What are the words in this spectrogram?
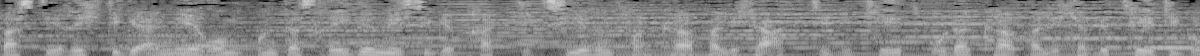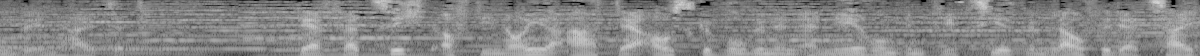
was die richtige Ernährung und das regelmäßige Praktizieren von körperlicher Aktivität oder körperlicher Betätigung beinhaltet. Der Verzicht auf die neue Art der ausgewogenen Ernährung impliziert im Laufe der Zeit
